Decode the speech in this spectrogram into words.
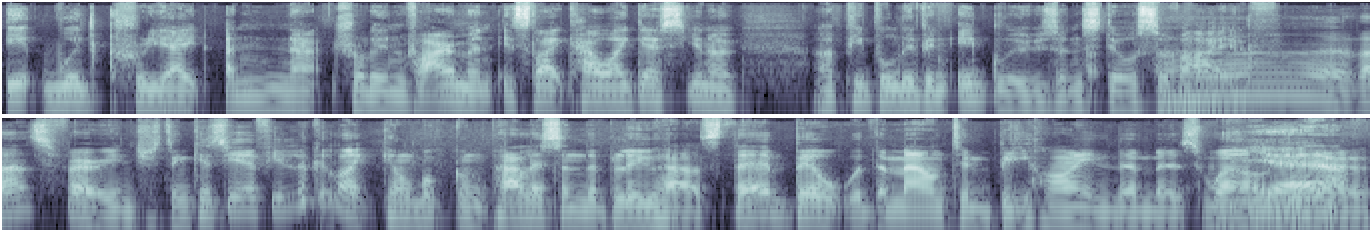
it would create a natural environment. It's like how I guess, you know, uh, people live in igloos and still survive. Ah, that's very interesting. Because yeah, if you look at like Gyeongbokgung Palace and the Blue House, they're built with the mountain behind them as well. Yeah, you know,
